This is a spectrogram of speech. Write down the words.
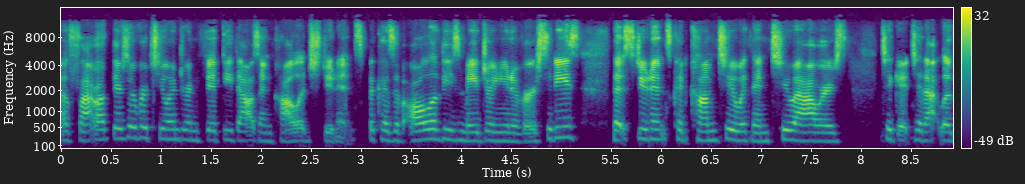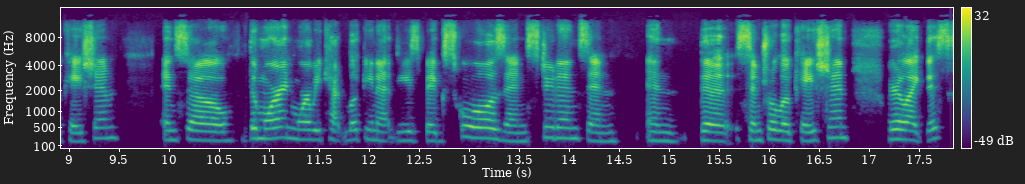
of Flat Rock, there's over 250,000 college students because of all of these major universities that students could come to within two hours to get to that location. And so the more and more we kept looking at these big schools and students and and the central location, we were like, this,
